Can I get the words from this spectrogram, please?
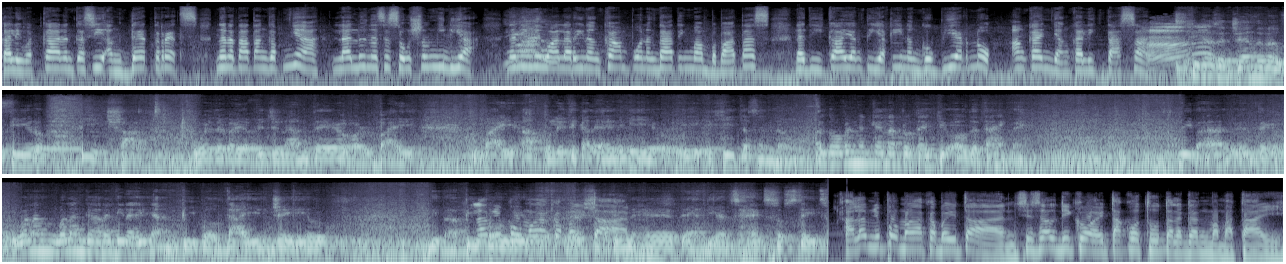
Kaliwat kanan kasi ang death threats na natatanggap niya lalo na sa social media. Naniniwala rin ang kampo ng dating mambabatas na di kayang tiyakin ng gobyerno ang kanyang kaligtasan. He has a general fear of being shot, whether by a vigilante or by by a political enemy. He, he doesn't know. The government cannot protect you all the time. Eh. Ba? Walang, walang guarantee na ganyan. People die in jail. Di ba? People niyo po, mga kabalitaan. head and you have heads of states Alam niyo po mga kabaitaan, si Saldico ay takot ho talagang mamatay.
